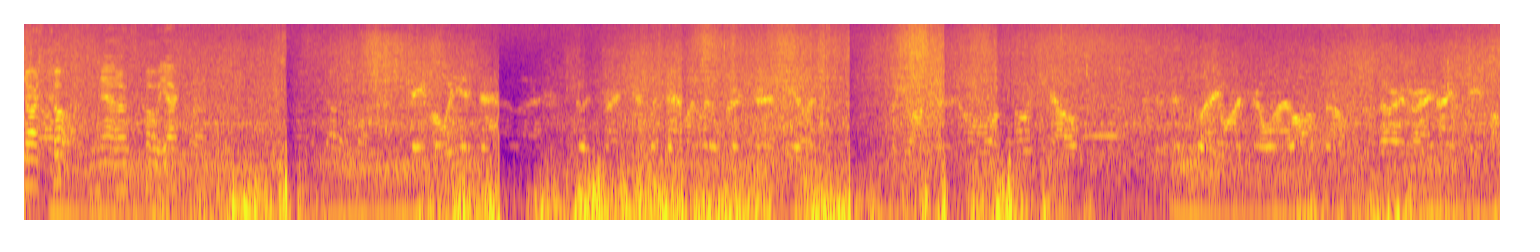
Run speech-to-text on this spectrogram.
North Cove, yeah, North Cove Yacht Club. We have a good transporting. We go up to the Norwalk Boat Show. This is play once in a while also. Very, very nice people.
